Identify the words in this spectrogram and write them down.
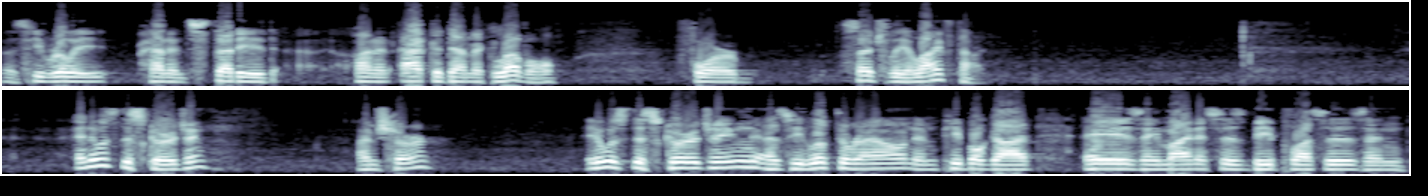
As he really hadn't studied on an academic level for essentially a lifetime. And it was discouraging, I'm sure. It was discouraging as he looked around and people got A's, A minuses, B pluses, and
